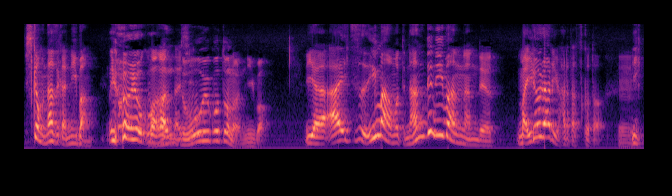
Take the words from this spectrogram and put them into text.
しかもなぜか2番。よくわかんないし。どういうことなん？2番いや、あいつ、今思ってなんで2番なんだよ。まあ、いろいろあるよ、腹立つことうん。一、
